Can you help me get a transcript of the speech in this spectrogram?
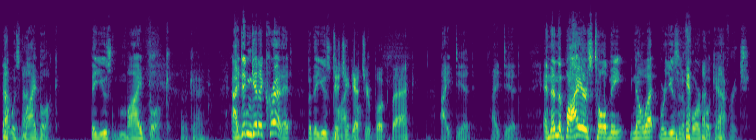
that was my book. They used my book. Okay, I didn't get a credit, but they used. Did my you get book. your book back? I did. I did. And then the buyers told me, you know what? We're using a four book average.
